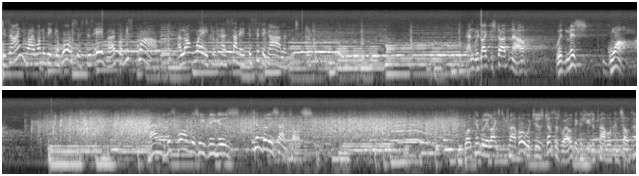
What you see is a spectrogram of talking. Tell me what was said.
Designed by one of the Gabor sisters, Eva, for Miss Guam, a long way from her sunny Pacific island. And we'd like to start now with Miss Guam. And Miss Guam this evening is Kimberly Santos. Well, Kimberly likes to travel, which is just as well because she's a travel consultant.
